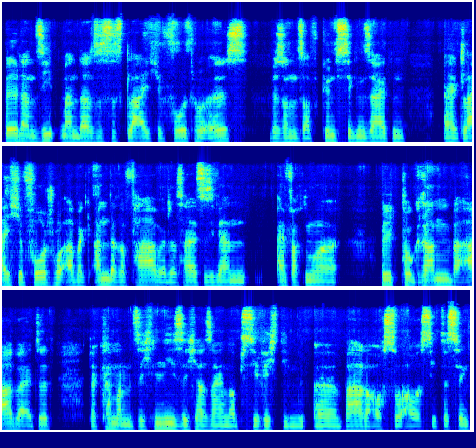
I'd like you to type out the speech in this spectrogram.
Bildern sieht man, dass es das gleiche Foto ist, besonders auf günstigen Seiten. Äh, gleiche Foto, aber andere Farbe. Das heißt, sie werden einfach nur Bildprogrammen bearbeitet. Da kann man sich nie sicher sein, ob es die richtigen äh, Ware auch so aussieht. Deswegen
